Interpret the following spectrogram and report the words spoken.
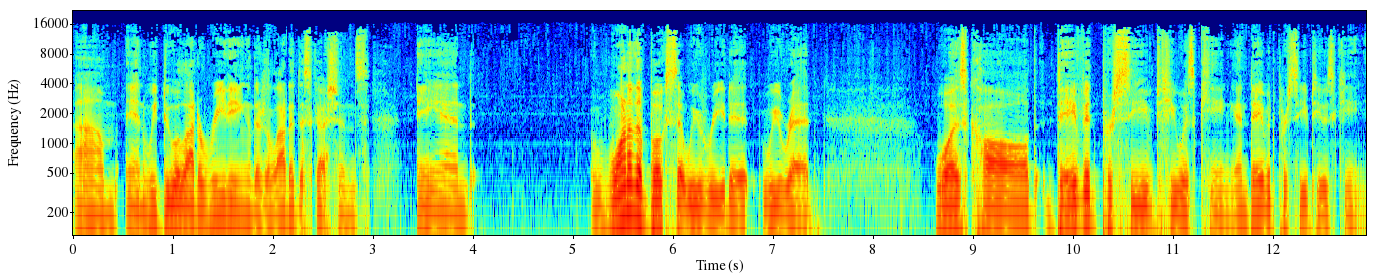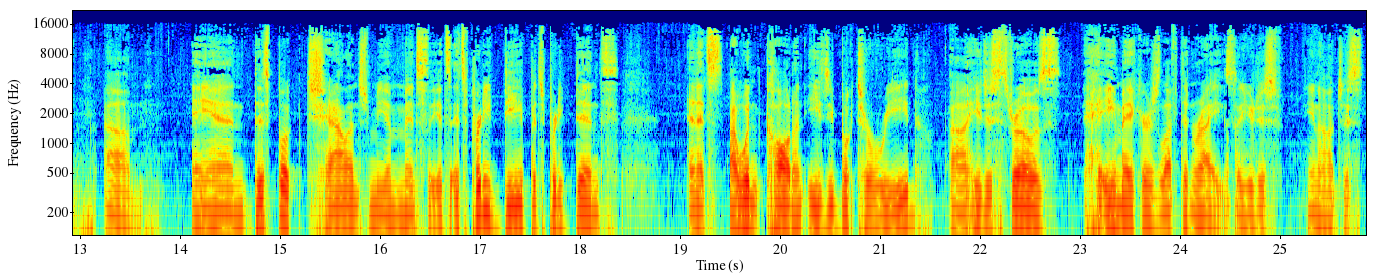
Um, and we do a lot of reading. There's a lot of discussions, and one of the books that we read it we read was called David Perceived He Was King, and David perceived he was king. Um, and this book challenged me immensely. It's it's pretty deep, it's pretty dense, and it's I wouldn't call it an easy book to read. Uh, he just throws haymakers left and right, so you're just you know just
